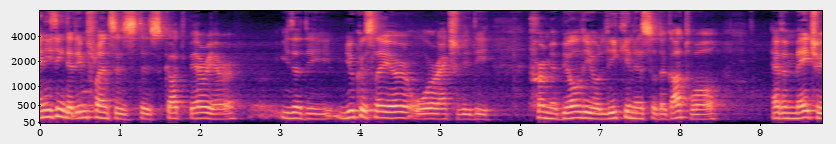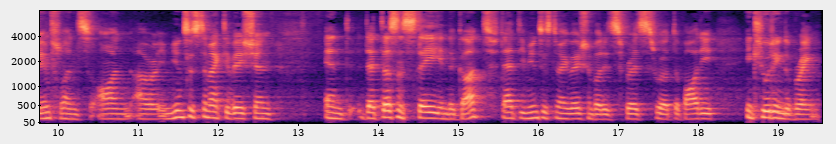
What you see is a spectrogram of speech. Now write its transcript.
anything that influences this gut barrier, either the mucus layer or actually the permeability or leakiness of the gut wall, have a major influence on our immune system activation and that doesn't stay in the gut, that immune system activation, but it spreads throughout the body, including the brain.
